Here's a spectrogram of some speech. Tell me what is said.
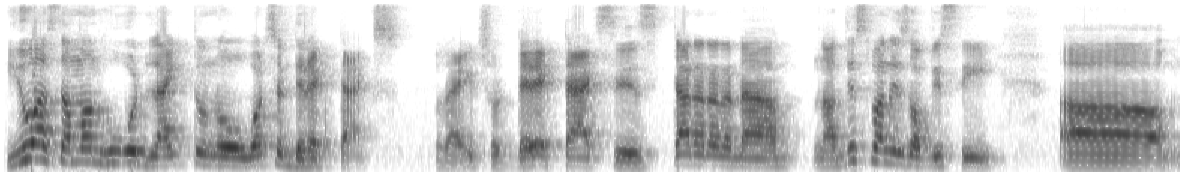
you are someone who would like to know what's a direct tax right? So direct tax is da da da da da. Now this one is obviously uh,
